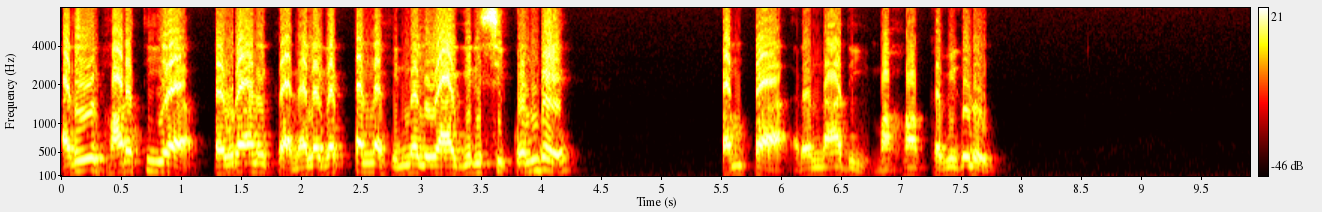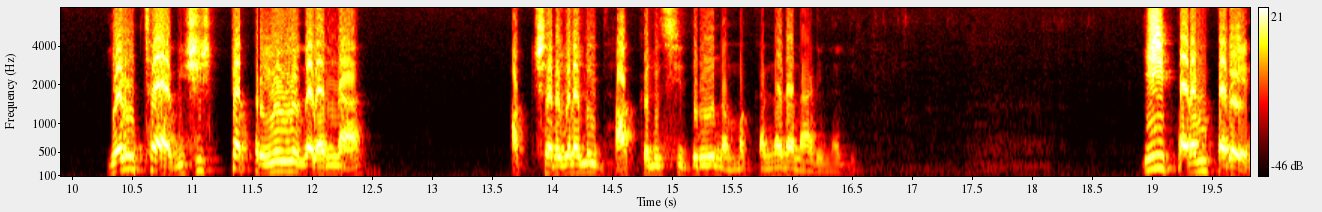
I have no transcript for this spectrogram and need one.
ಅದೇ ಭಾರತೀಯ ಪೌರಾಣಿಕ ನೆಲೆಗಟ್ಟನ್ನ ಹಿನ್ನೆಲೆಯಾಗಿರಿಸಿಕೊಂಡೇ ಪಂಪ ರನ್ನಾದಿ ಮಹಾಕವಿಗಳು ಎಂಥ ವಿಶಿಷ್ಟ ಪ್ರಯೋಗಗಳನ್ನ ಅಕ್ಷರಗಳಲ್ಲಿ ದಾಖಲಿಸಿದ್ರು ನಮ್ಮ ಕನ್ನಡ ನಾಡಿನಲ್ಲಿ. ಈ ಪರಂಪರೆ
